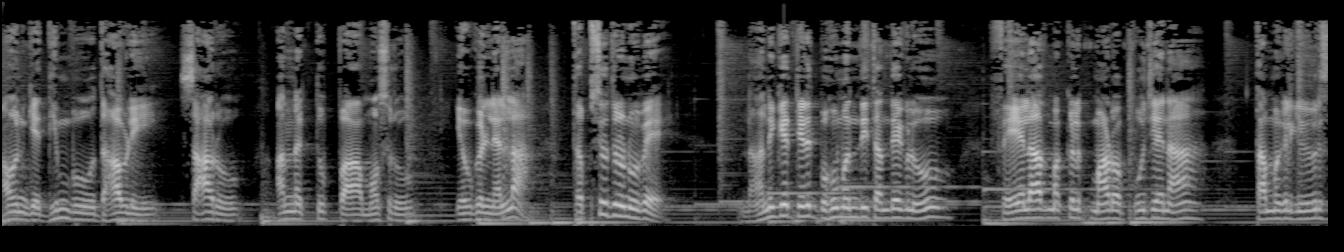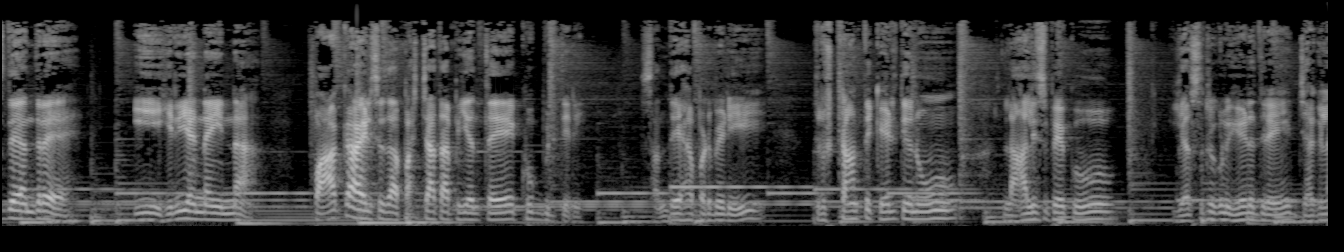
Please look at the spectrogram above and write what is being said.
ಅವನಿಗೆ ದಿಂಬು ಧಾವಳಿ ಸಾರು, ಅನ್ನಕ್ಕೆ ತುಪ್ಪ, ಮೊಸರು ಇವುಗಳನ್ನೆಲ್ಲ ತಪ್ಪಿಸಿದ್ರು ನನಗೆ ತಿಳಿದ ಬಹುಮಂದಿ ತಂದೆಗಳು ಫೇಲಾದ ಮಕ್ಕಳಿಗೆ ಮಾಡೋ ಪೂಜೆನ ತಮ್ಮಗಳಿಗೆ ವಿವರಿಸಿದೆ ಅಂದ್ರೆ ಈ ಹಿರಿಯಣ್ಣ ಇನ್ನ ಪಾಕ ಇಳಿಸಿದ ಪಶ್ಚಾತ್ತಾಪಿಯಂತೆ ಕೂಗ್ಬಿಡ್ತೀರಿ. ಸಂದೇಹ ಪಡಬೇಡಿ. ದೃಷ್ಟಾಂತ ಕೇಳ್ತೇನು, ಲಾಲಿಸಬೇಕು. ಹೆಸರುಗಳು ಹೇಳಿದ್ರೆ ಜಗಳ.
